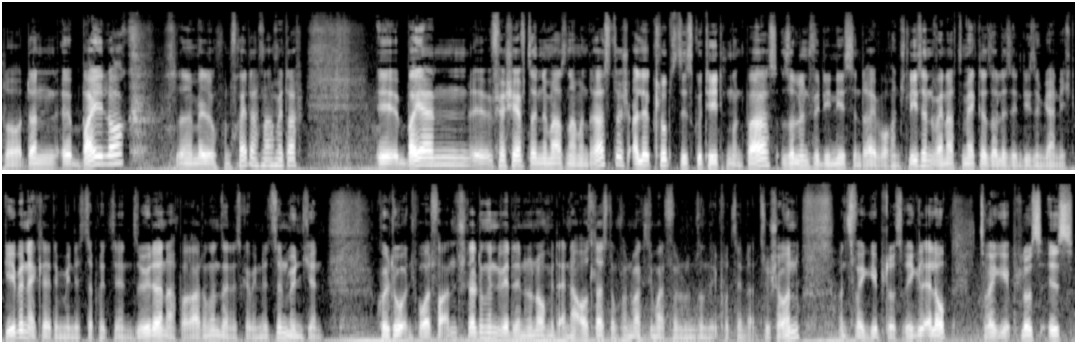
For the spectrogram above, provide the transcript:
So, dann äh, Beilog, das ist eine Meldung von Freitagnachmittag. Äh, Bayern äh, verschärft seine Maßnahmen drastisch. Alle Clubs, Diskotheken und Bars sollen für die nächsten drei Wochen schließen. Weihnachtsmärkte soll es in diesem Jahr nicht geben, erklärte Ministerpräsident Söder nach Beratungen seines Kabinetts in München. Kultur- und Sportveranstaltungen werden nur noch mit einer Auslastung von maximal 25 Prozent an Zuschauern und 2G Plus Regel erlaubt. 2G Plus ist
